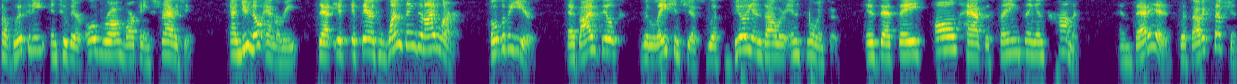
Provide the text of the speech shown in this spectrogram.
publicity into their overall marketing strategy. And you know, Anne Marie, that if, if there's one thing that I learned over the years as I've built relationships with billion dollar influencers, is that they all have the same thing in common. And that is, without exception,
